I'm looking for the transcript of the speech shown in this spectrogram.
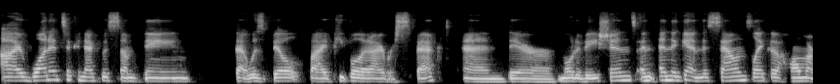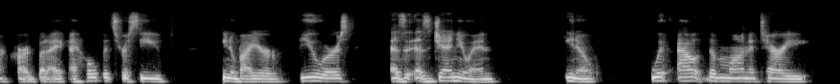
I wanted to connect with something that was built by people that I respect and their motivations. And, and again, this sounds like a Hallmark card, but I, I hope it's received you know, by your viewers as, as genuine, you know, without the monetary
